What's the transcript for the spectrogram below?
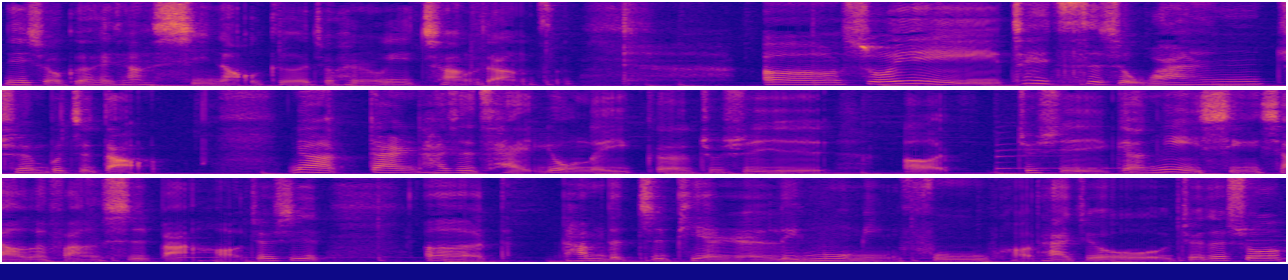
那首歌很像洗脑歌，就很容易唱这样子。呃，所以这次是完全不知道。那当然，他是采用了一个就是呃，就是一个逆行销的方式吧，哈，就是呃，他们的制片人铃木敏夫，好，他就觉得说。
